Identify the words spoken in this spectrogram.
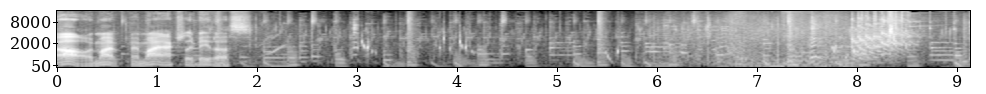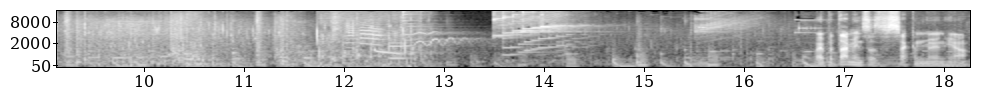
Oh, it might it might actually be this. That means there's a second moon here.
